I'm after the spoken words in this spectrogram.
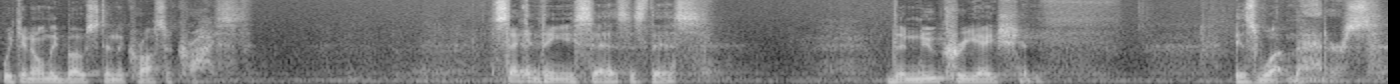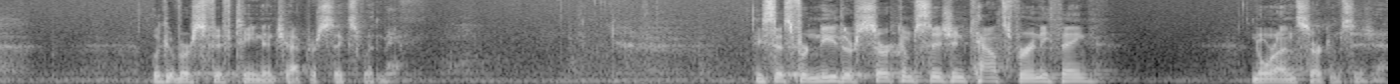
we can only boast in the cross of Christ. Second thing he says is this the new creation is what matters. Look at verse 15 in chapter 6 with me. He says, For neither circumcision counts for anything, nor uncircumcision.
